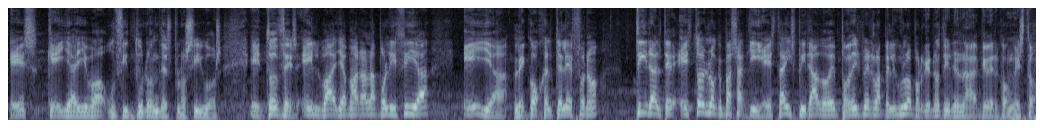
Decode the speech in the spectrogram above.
es que ella lleva un cinturón de explosivos. Entonces él va a llamar a la policía, ella le coge el teléfono, tira. Esto es lo que pasa aquí, está inspirado, ¿eh? podéis ver la película porque no tiene nada que ver con esto.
